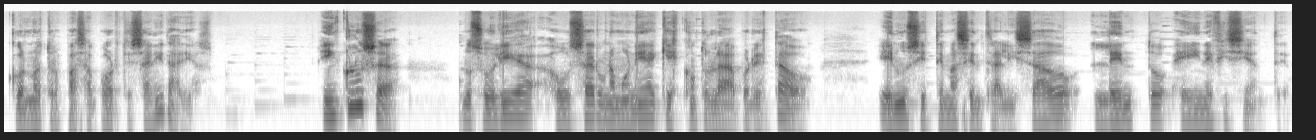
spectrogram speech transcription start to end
con nuestros pasaportes sanitarios. Incluso nos obliga a usar una moneda que es controlada por el Estado, en un sistema centralizado, lento e ineficiente.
